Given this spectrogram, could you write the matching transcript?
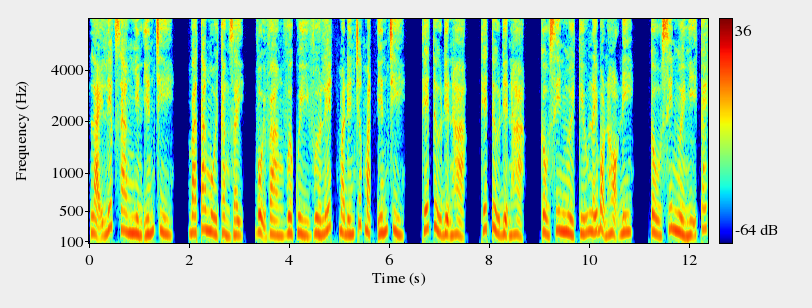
lại liếc sang nhìn Yến Trì, bà ta ngồi thẳng dậy, vội vàng vừa quỳ vừa lết mà đến trước mặt Yến Trì. Thế tử điện hạ, thế tử điện hạ, cầu xin người cứu lấy bọn họ đi, cầu xin người nghĩ cách.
